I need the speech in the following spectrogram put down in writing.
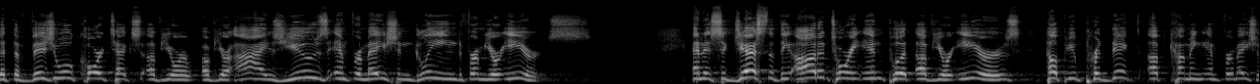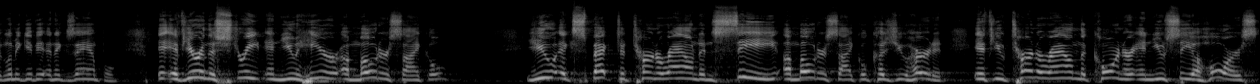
that the visual cortex of your, of your eyes use information gleaned from your ears. And it suggests that the auditory input of your ears help you predict upcoming information. Let me give you an example. If you're in the street and you hear a motorcycle, you expect to turn around and see a motorcycle because you heard it. If you turn around the corner and you see a horse,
